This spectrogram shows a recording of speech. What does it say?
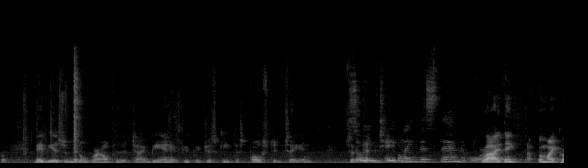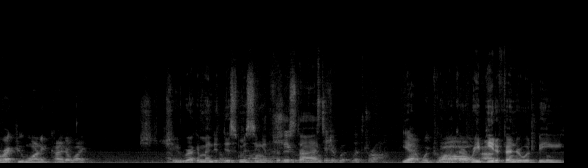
But maybe as a middle ground for the time being, if you could just keep us posted, say in So are September. you tabling this then, or? Well, I think, am I correct, you wanted kind of like, she recommended dismissing it for this time. She requested a wi- withdrawal. yeah, Like withdrawal. A repeat uh, offender would be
